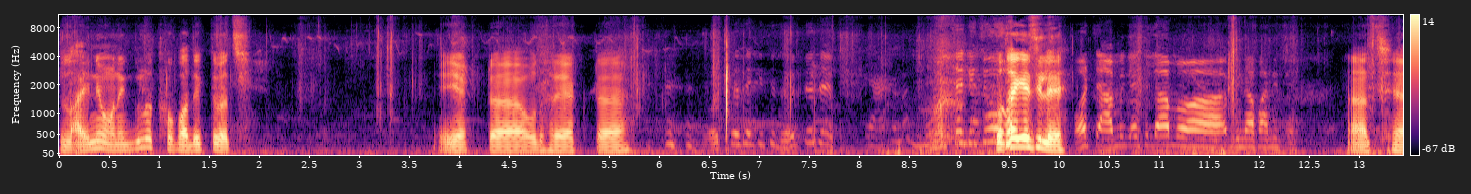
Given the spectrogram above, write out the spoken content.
লাইনে অনেকগুলো থোপা দেখতে পাচ্ছি। এই একটা ওধারে একটা। কোথায় গেছিলে? আমি গেছিলাম বিনা আচ্ছা।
